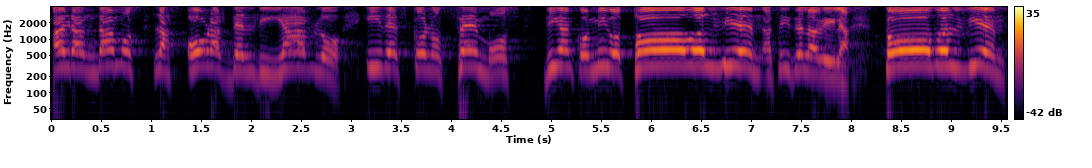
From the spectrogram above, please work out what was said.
agrandamos las obras del diablo y desconocemos, digan conmigo, todo el bien, así dice la Biblia, todo el bien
